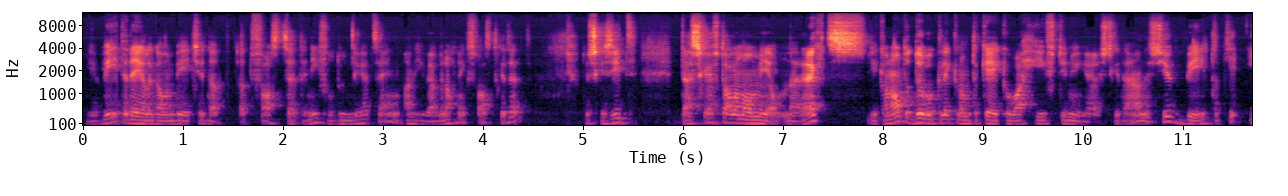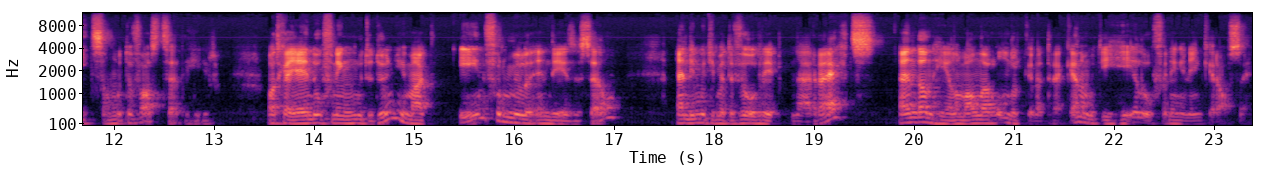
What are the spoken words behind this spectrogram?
je weet het eigenlijk al een beetje dat dat vastzetten niet voldoende gaat zijn. Ah, we hebben nog niks vastgezet. Dus je ziet, dat schuift allemaal mee op naar rechts. Je kan altijd dubbelklikken om te kijken wat heeft u nu juist gedaan. Dus je weet dat je iets zal moeten vastzetten hier. Wat ga jij in de oefening moeten doen? Je maakt één formule in deze cel. En die moet je met de vulgreep naar rechts en dan helemaal naar onder kunnen trekken. En dan moet die hele oefening in één keer af zijn.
